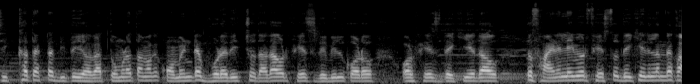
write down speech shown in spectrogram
শিক্ষা তো একটা দিতেই হবে। আর তোমরা তো আমাকে কমেন্টে ভরে দিচ্ছ, দাদা, ওর ফেস রিভিল করো, ওর ফেস দেখিয়ে দাও। তো ফাইনালি আমি ওর ফেস তো দেখিয়ে দিলাম। দেখো,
